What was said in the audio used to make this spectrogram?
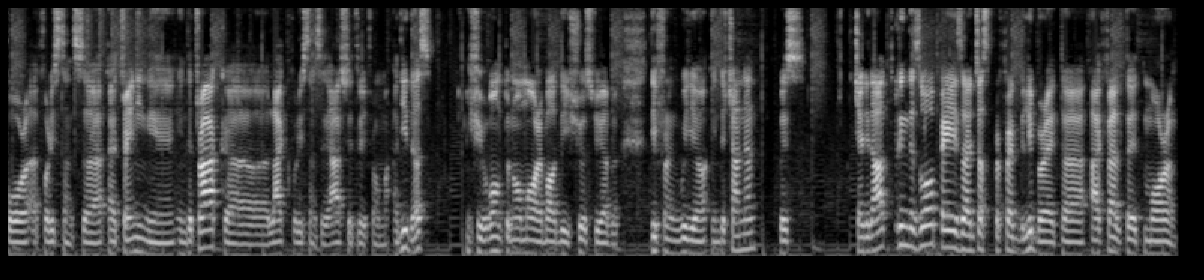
for, uh, for instance, uh, uh, training in, in, the track, like for instance the RC3 from Adidas. If you want to know more about these shoes, we have a different video in the channel. Please check it out. In the slow pace, I just prefer deliberate. Uh, I felt it more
